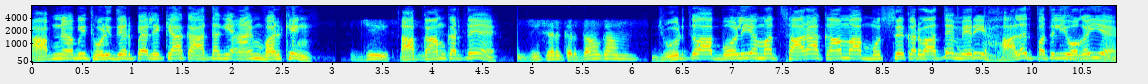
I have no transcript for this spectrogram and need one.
आपने अभी थोड़ी देर पहले क्या कहा था कि आई एम वर्किंग जी। आप काम करते हैं? जी सर करता हूँ काम। झूठ तो आप बोलिए मत सारा काम आप मुझसे करवाते हैं मेरी हालत पतली हो गई है।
